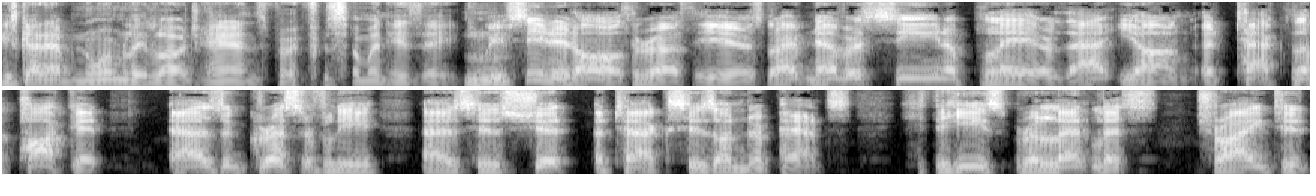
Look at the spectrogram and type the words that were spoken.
He's got abnormally large hands for for someone his age. Hmm. We've seen it all throughout the years, but I've never seen a player that young attack the pocket as aggressively as his shit attacks his underpants. He's relentless, trying to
